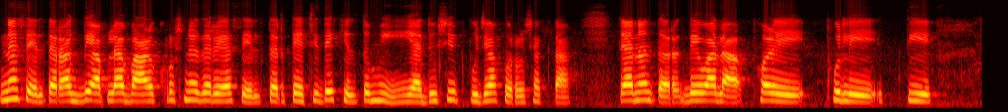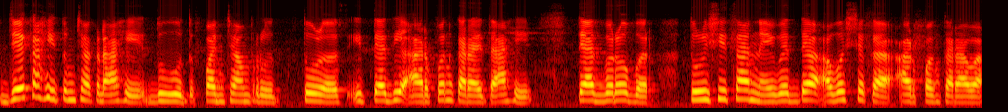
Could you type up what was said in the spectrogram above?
नसेल तर अगदी आपला बाळकृष्ण जरी असेल तर त्याची देखील तुम्ही या दिवशी पूजा करू शकता. त्यानंतर देवाला फळे फुले ती जे काही तुमच्याकडं आहे दूध पंचामृत तुळस इत्यादी अर्पण करायचं आहे त्याचबरोबर तुळशीचा नैवेद्य अवश्य अर्पण करावा.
